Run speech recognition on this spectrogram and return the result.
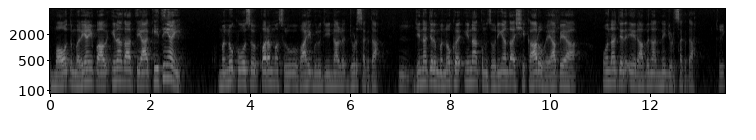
ਮੌਤ ਮਰਿਆ ਹੀ ਪਾਵ ਇਹਨਾਂ ਦਾ ਤਿਆਗ ਕੀਤੀਆਂ ਹੀ ਮਨੁੱਖ ਉਸ ਪਰਮ ਸਰੂਪ ਵਾਹਿਗੁਰੂ ਜੀ ਨਾਲ ਜੁੜ ਸਕਦਾ। ਹੂੰ। ਜਿੰਨਾ ਚਿਰ ਮਨੁੱਖ ਇਹਨਾਂ ਕਮਜ਼ੋਰੀਆਂ ਦਾ ਸ਼ਿਕਾਰ ਹੋਇਆ ਪਿਆ ਉਹਨਾਂ ਚਿਰ ਇਹ ਰੱਬ ਨਾਲ ਨਹੀਂ ਜੁੜ ਸਕਦਾ। ਠੀਕ।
